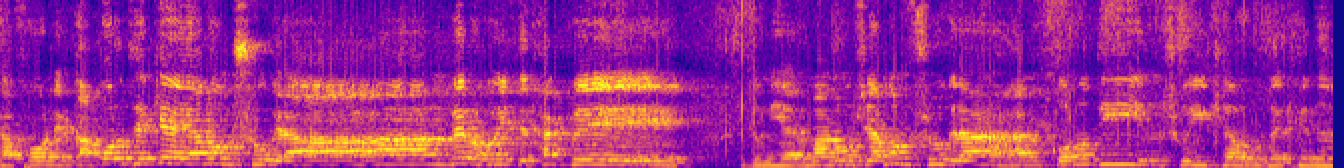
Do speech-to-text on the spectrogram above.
কাফনের কাপড় থেকে এমন সুগ্রাণ বের হইতে থাকবে। দুনিয়ার মানুষ এমন সুগ্রাণ কোনোদিন সুইখাও দেখে না।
